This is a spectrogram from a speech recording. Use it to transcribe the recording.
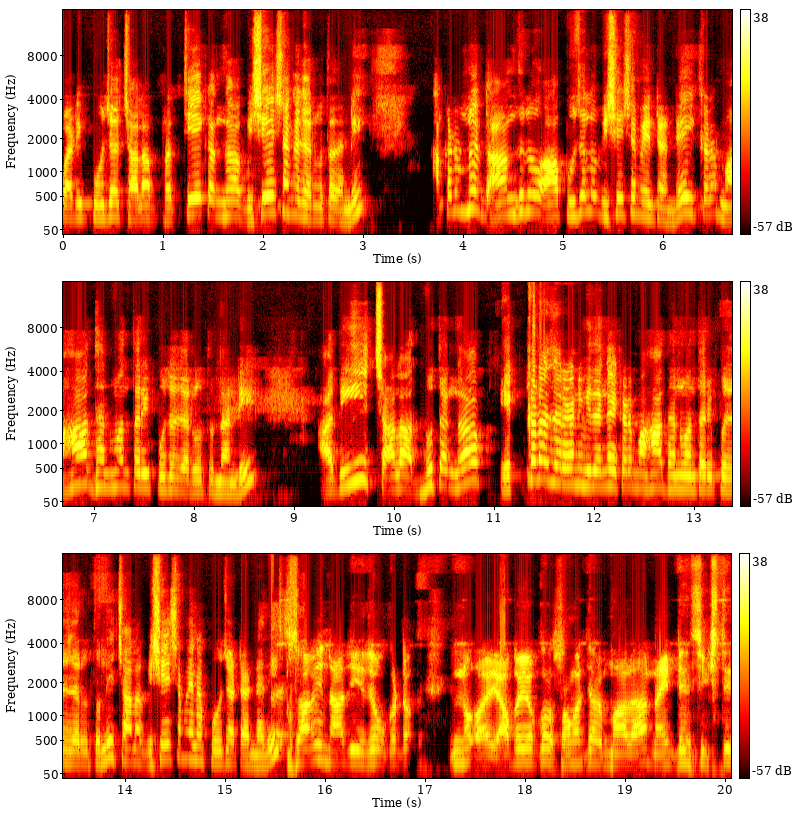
పడి పూజ చాలా ప్రత్యేకంగా విశేషంగా జరుగుతుందండి. అక్కడ ఉన్న అందులో ఆ పూజలో విశేషం ఏంటంటే ఇక్కడ మహాధన్వంతరి పూజ జరుగుతుందండి. అది చాలా అద్భుతంగా ఎక్కడ జరగని విధంగా ఇక్కడ మహాధన్వంతరి పూజ జరుగుతుంది. చాలా విశేషమైన పూజ అండి అది. స్వామి నాది ఇది ఒకటో యాభై ఒక్క సంవత్సరం మాల నైన్టీన్ సిక్స్టీ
